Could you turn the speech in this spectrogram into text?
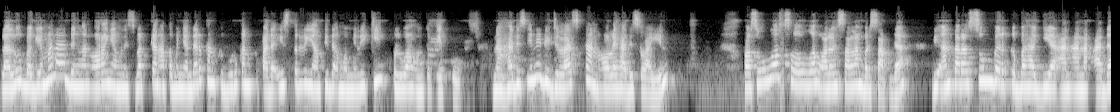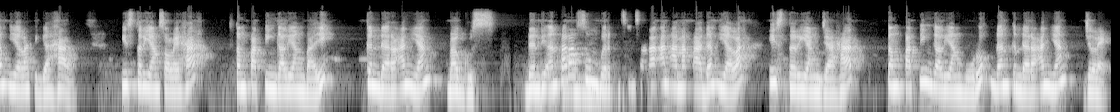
Lalu bagaimana dengan orang yang menisbatkan atau menyandarkan keburukan kepada istri yang tidak memiliki peluang untuk itu? Nah, hadis ini dijelaskan oleh hadis lain. Rasulullah Shallallahu Alaihi Wasallam bersabda, di antara sumber kebahagiaan anak Adam ialah tiga hal: istri yang solehah, tempat tinggal yang baik, kendaraan yang bagus. Dan di antara sumber kesengsaraan anak Adam ialah istri yang jahat, tempat tinggal yang buruk, dan kendaraan yang jelek.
